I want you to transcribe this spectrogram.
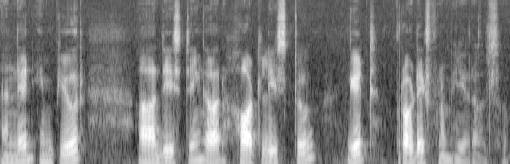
and then impure uh, these things are hot leads to get products from here also.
